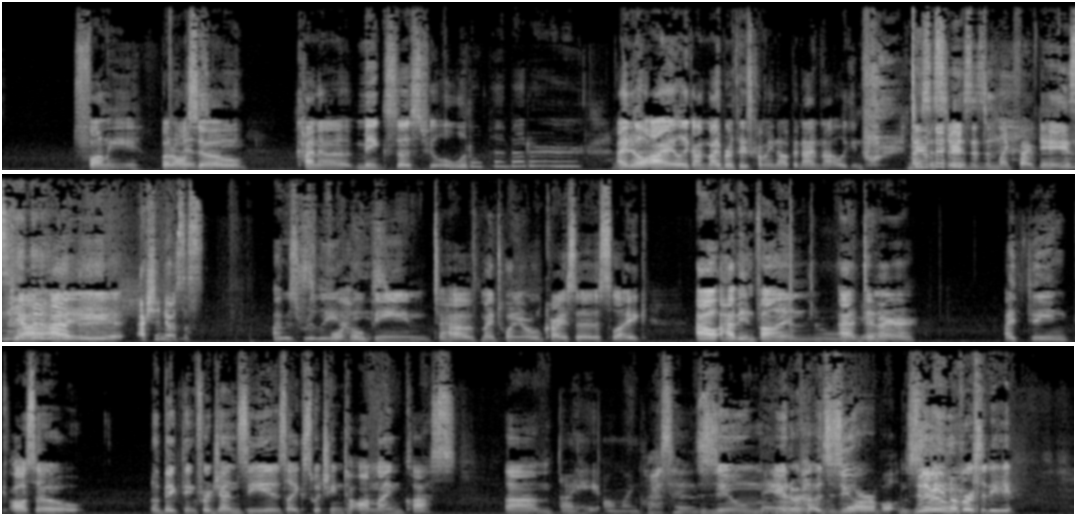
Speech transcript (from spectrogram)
funny, but It also kind of makes us feel a little bit better. I know I like I'm, my birthday's coming up and I'm not looking forward my sister's it. is in like five days. Yeah, I actually no, it's this. I was really Four hoping to have my 20 year old crisis like out having fun Oh, at yeah. dinner. I think also a big thing for Gen Z is like switching to online class. Um, I hate online classes. Zoom, uni- Zoom, horrible. Zoom, University.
